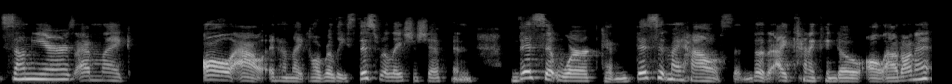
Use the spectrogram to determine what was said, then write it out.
Some years I'm like, all out and I'm like, I'll release this relationship and this at work and this at my house. And that I kind of can go all out on it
